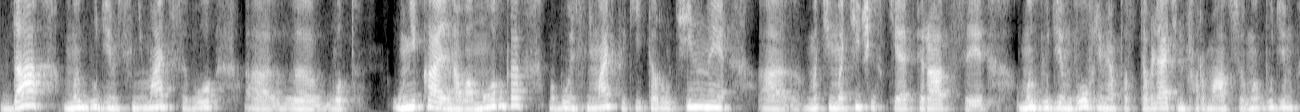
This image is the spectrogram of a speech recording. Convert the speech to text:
Да, мы будем снимать с его а, э, вот уникального мозга мы будем снимать какие-то рутинные э, математические операции, мы будем вовремя поставлять информацию, мы будем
